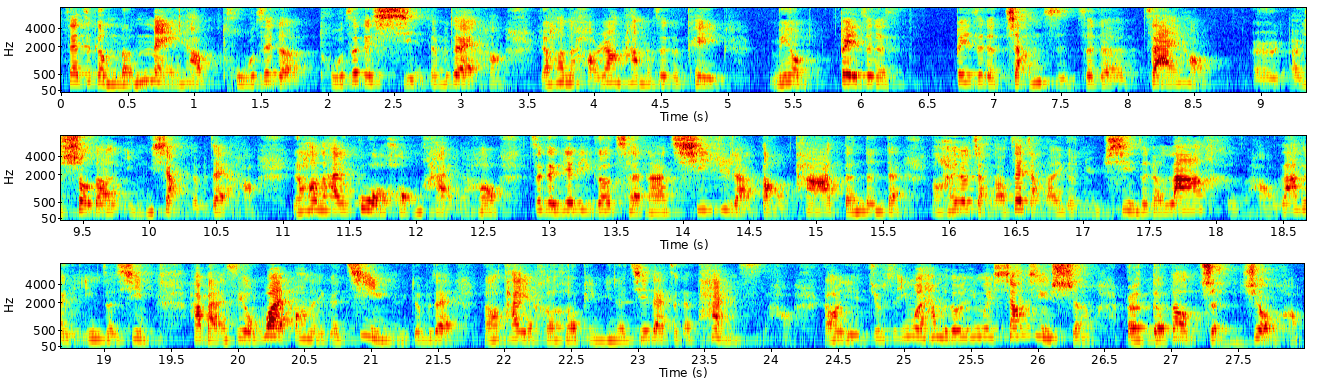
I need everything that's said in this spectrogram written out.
在这个门楣哈涂这个涂这个血，对不对哈？然后呢，好让他们这个可以没有被这个被这个长子这个灾哈。而而受到影响，对不对？好，然后呢，还有过红海，然后这个耶利哥城啊，七日啊倒塌等等等，然后还有讲到再讲到一个女性，这个拉合哈，拉合也因着信，她本来是一个外邦的一个妓女，对不对？然后她也和和平平的接待这个探子哈，然后也就是因为他们都因为相信神而得到拯救哈，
